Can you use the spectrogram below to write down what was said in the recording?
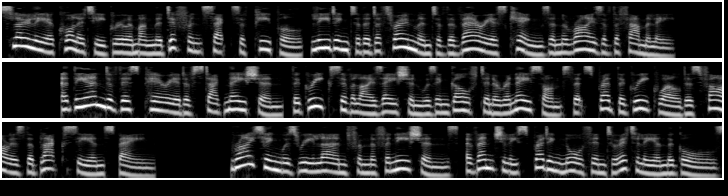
Slowly equality grew among the different sects of people, leading to the dethronement of the various kings and the rise of the family. At the end of this period of stagnation, the Greek civilization was engulfed in a renaissance that spread the Greek world as far as the Black Sea and Spain. Writing was relearned from the Phoenicians, eventually spreading north into Italy and the Gauls.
